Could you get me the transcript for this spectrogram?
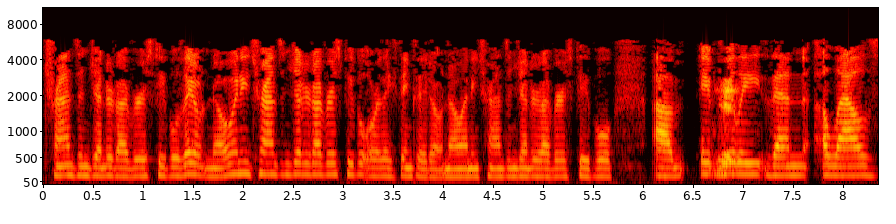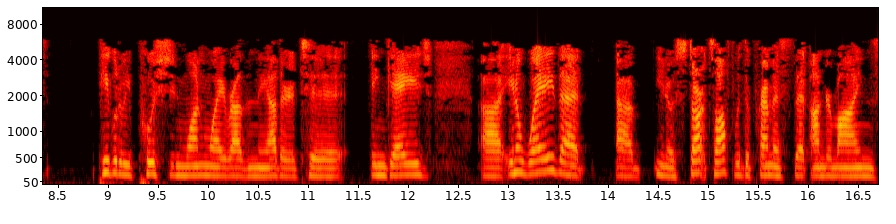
trans and gender diverse people, they don't know any trans and gender diverse people, or they think they don't know any trans and gender diverse people. Um, it Yeah. really then allows people to be pushed in one way rather than the other to engage uh, in a way that uh, you know starts off with the premise that undermines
